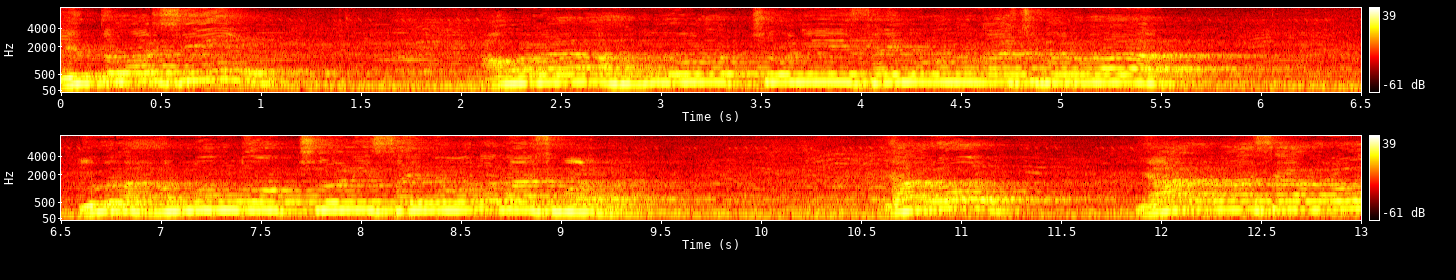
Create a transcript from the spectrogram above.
ಯುದ್ಧ ಮಾಡಿಸಿ ಅವರ ಹದಿನೇಳು ಅಕ್ಷೋಣಿ ಸೈನ್ಯವನ್ನು ನಾಶ ಮಾಡ್ದ ಇವರ ಹನ್ನೊಂದು ಅಕ್ಷೋಣಿ ಸೈನ್ಯವನ್ನು ನಾಶ ಮಾಡ್ದ ಯಾರು ಯಾರು ನಾಶ ಆದ್ರು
